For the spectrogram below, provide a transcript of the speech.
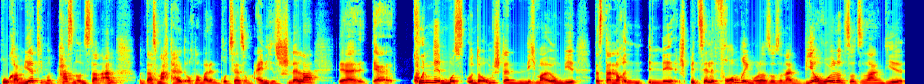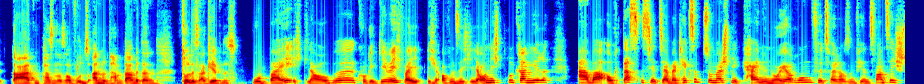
Programmierteam und passen uns dann an. Und das macht halt auch nochmal den Prozess um einiges schneller. Der, der Kunde muss unter Umständen nicht mal irgendwie das dann noch in, in eine spezielle Form bringen oder so, sondern wir holen uns sozusagen die Daten, passen das auf uns an und haben damit dann tolles Ergebnis. Wobei ich glaube, korrigiere mich, weil ich offensichtlich auch nicht programmiere, aber auch das ist jetzt ja bei TechSoup zum Beispiel keine Neuerung für 2024,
